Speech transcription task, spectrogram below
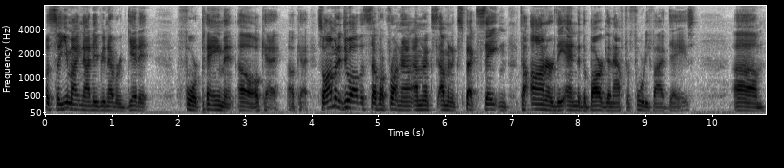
So you might not even ever get it for payment. Oh, okay, okay. So I'm going to do all this stuff up front now. I'm going to I'm going to expect Satan to honor the end of the bargain after 45 days. Um,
